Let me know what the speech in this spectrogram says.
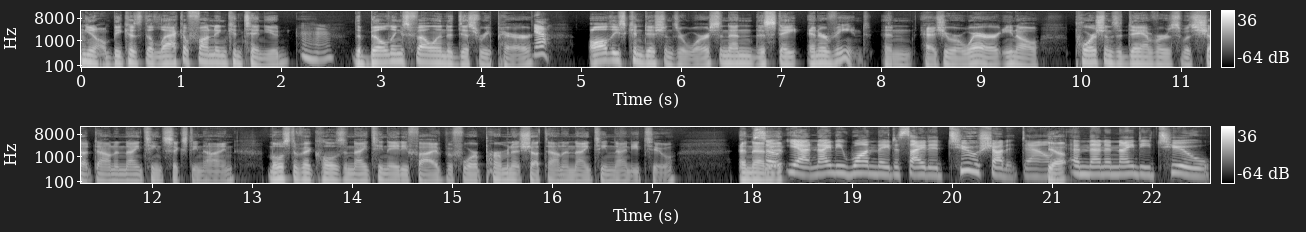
you know, because the lack of funding continued, Mhm. the buildings fell into disrepair, Yeah. all these conditions are worse, and then the state intervened, and as you're aware, you know, portions of Danvers was shut down in 1969. Most of it closed in 1985 before a permanent shutdown in 1992. And then so it, yeah, 91 they decided to shut it down. Yep. And then in 92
